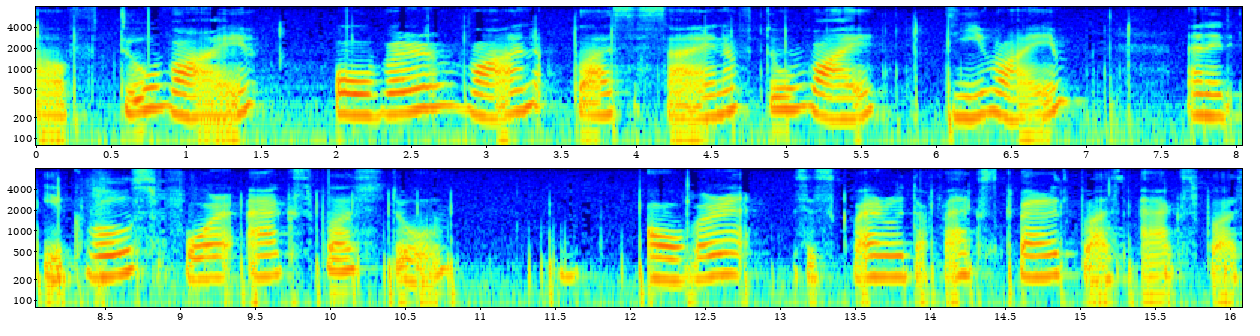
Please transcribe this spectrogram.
of 2y over 1 plus sine of 2y dy and it equals 4x plus 2 over the square root of x squared plus x plus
